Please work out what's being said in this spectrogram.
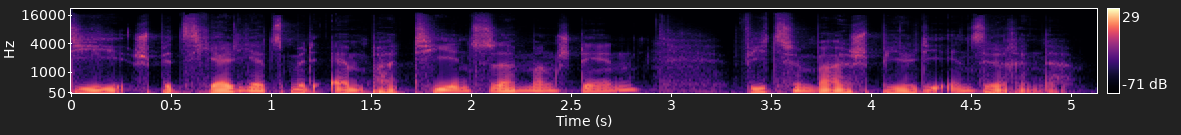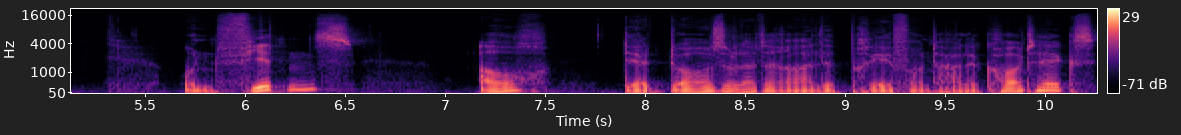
die speziell jetzt mit Empathie in Zusammenhang stehen, wie zum Beispiel die Inselrinde. Und viertens auch der dorsolaterale präfrontale Kortex,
